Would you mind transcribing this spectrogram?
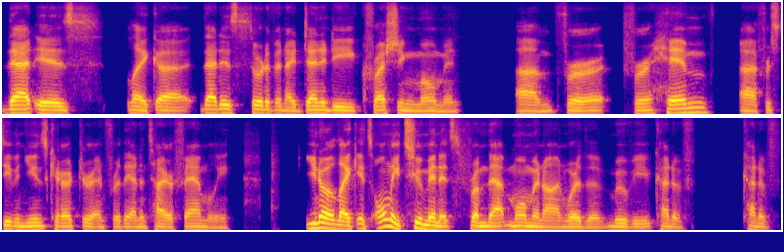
that is like uh that is sort of an identity crushing moment um for for him, uh for Steven Yeun's character and for that entire family you know like it's only two minutes from that moment on where the movie kind of kind of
